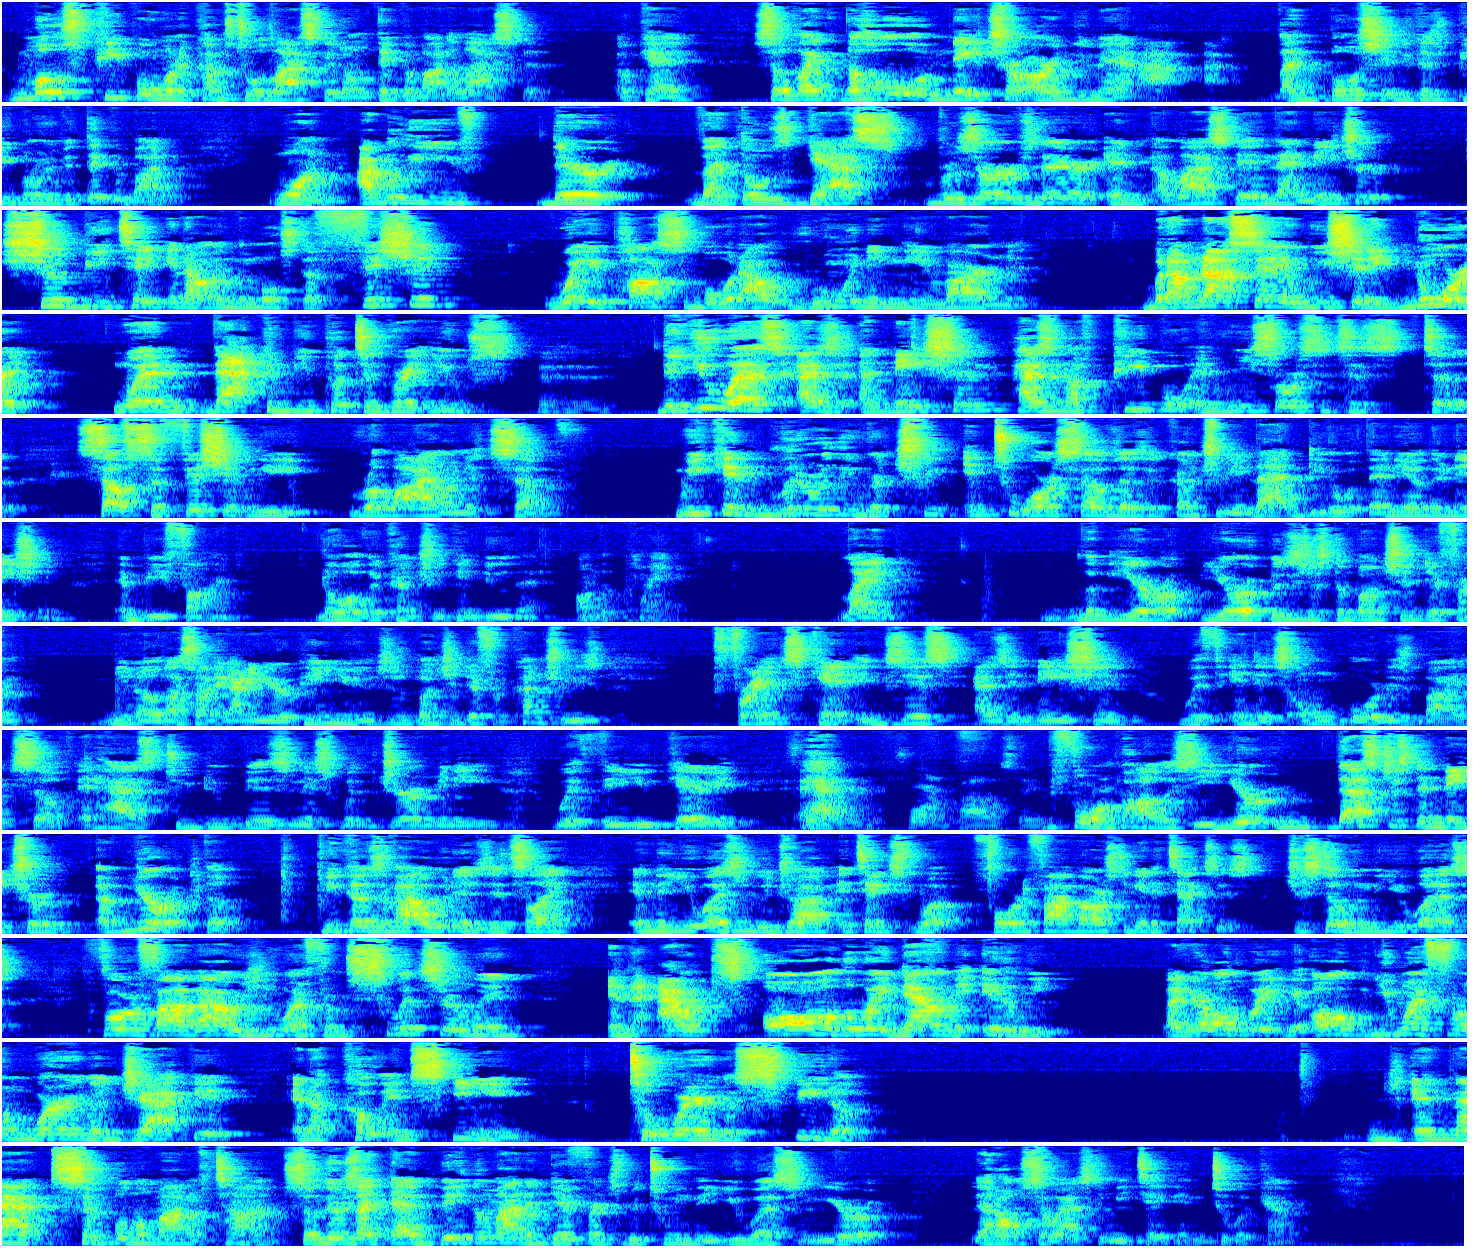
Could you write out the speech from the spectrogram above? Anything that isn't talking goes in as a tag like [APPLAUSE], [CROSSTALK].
most people when it comes to Alaska don't think about Alaska, okay? So like the whole nature argument, I, I, like bullshit because people don't even think about it. One, I believe there like those gas reserves there in Alaska in that nature should be taken out in the most efficient way possible without ruining the environment. But I'm not saying we should ignore it when that could be put to great use. Mm-hmm. The U.S. as a nation has enough people and resources to, to self sufficiently rely on itself. We can literally retreat into ourselves as a country and not deal with any other nation and be fine. No other country can do that on the planet. Like, look, Europe. Europe is just a bunch of different, you know, that's why they got a European Union, just a bunch of different countries. France can't exist as a nation within its own borders by itself. It has to do business with Germany, with the UK. Foreign, foreign policy. Foreign policy. You're, that's just the nature of Europe, though, because of how it is. It's like in the U.S., you could drive. It takes what four to five hours to get to Texas. You're still in the U.S. Four or five hours. You went from Switzerland in the Alps all the way down to Italy. Like you're all the way. You're all. You went from wearing a jacket and a coat and skiing to wearing a speedo in that simple amount of time. So there's like that big amount of difference between the US and Europe that also has to be taken into account.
